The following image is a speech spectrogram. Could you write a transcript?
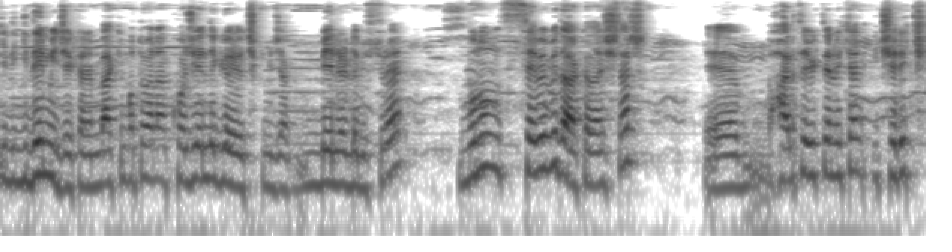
gide- gidemeyecek. Hani belki muhtemelen Kocaeli'de görev çıkmayacak belirli bir süre. Bunun sebebi de arkadaşlar e, harita yüklenirken içerik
